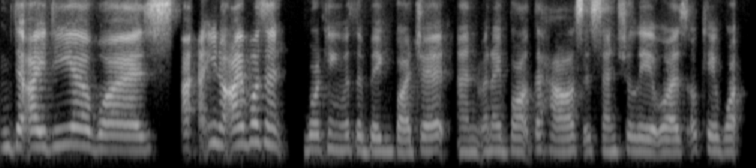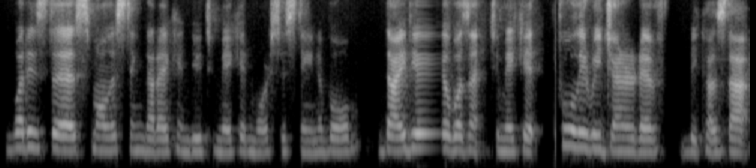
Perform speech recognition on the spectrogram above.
the idea was I, you know i wasn't working with a big budget and when i bought the house essentially it was okay what what is the smallest thing that i can do to make it more sustainable the idea wasn't to make it fully regenerative because that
